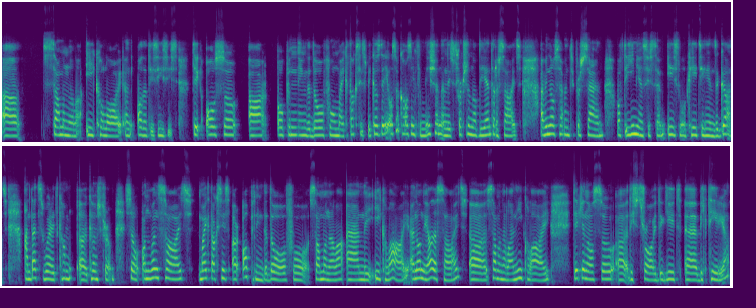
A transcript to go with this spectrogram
uh, Salmonella, E. coli, and other diseases, they also are opening the door for mycotoxins because they also cause inflammation and destruction of the enterocytes. I mean, know 70% of the immune system is located in the gut, and that's where it com- uh, comes from. So, on one side, mycotoxins are opening the door for Salmonella and the E. coli, and on the other side, uh, Salmonella and E. coli, they can also uh, destroy the gut uh, bacteria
